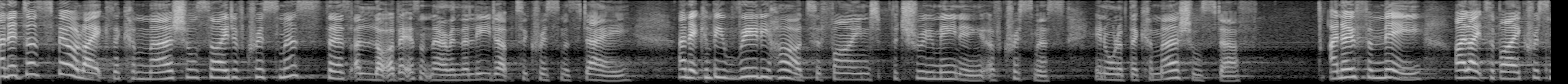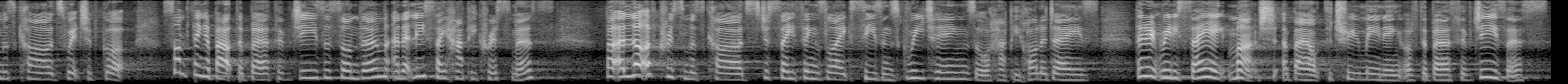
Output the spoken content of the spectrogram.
And it does feel like the commercial side of Christmas, there's a lot of it, isn't there, in the lead up to Christmas Day. And it can be really hard to find the true meaning of Christmas in all of the commercial stuff. I know for me, I like to buy Christmas cards which have got something about the birth of Jesus on them and at least say Happy Christmas. But a lot of Christmas cards just say things like season's greetings or happy holidays. They don't really say much about the true meaning of the birth of Jesus.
